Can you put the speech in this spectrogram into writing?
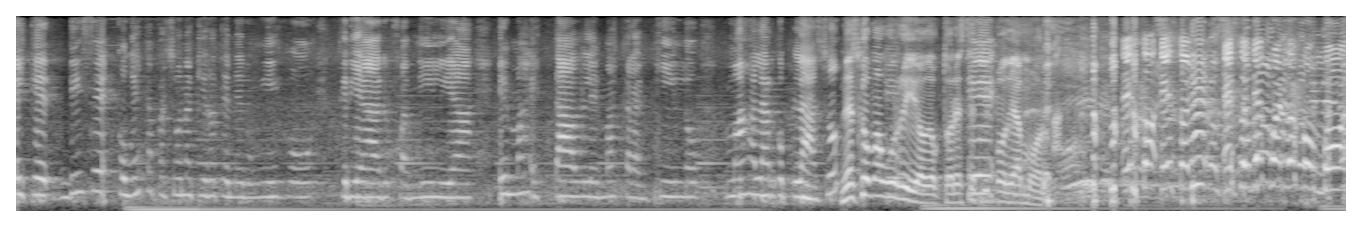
el que dice, con esta persona quiero tener un hijo, criar familia, es más estable, es más tranquilo, más a largo plazo. No es como aburrido, doctor, este eh, tipo de amor. estoy, de acuerdo con vos.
